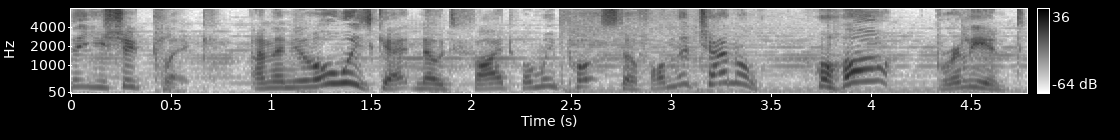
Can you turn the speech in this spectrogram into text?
that you should click. And then you'll always get notified when we put stuff on the channel. Brilliant.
